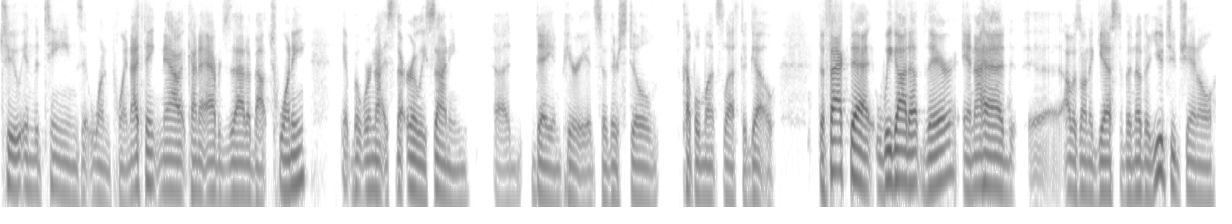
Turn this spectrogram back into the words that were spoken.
to in the teens at one point. I think now it kind of averages out about 20, eh, but we're not, it's the early signing uh, day and period. So there's still a couple months left to go. The fact that we got up there and I had, uh, I was on a guest of another YouTube channel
